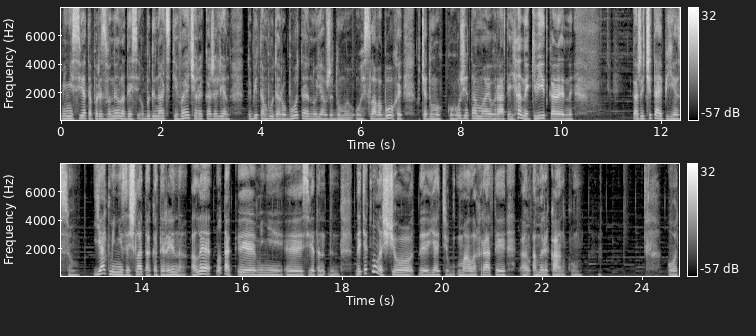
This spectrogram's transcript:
мені Свята перезвонила десь об 11 вечора і каже: Лен, тобі там буде робота. Ну я вже думаю, ой, слава Богу. Хоча думаю, кого ж я там маю грати? Я не квітка. Не... Каже, читай п'єсу. Як мені зайшла та Катерина, але ну так е, мені е, Свята не тякнула, що е, я цю мала грати американку. От.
